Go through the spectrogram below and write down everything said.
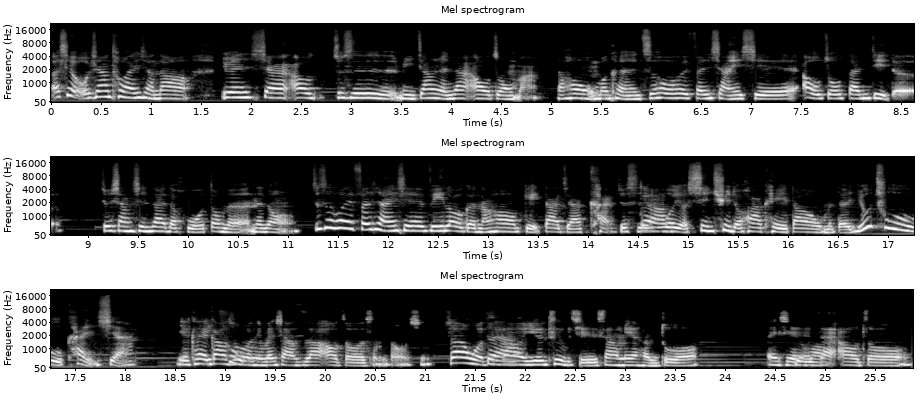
而且我现在突然想到，因为现在澳就是米江人在澳洲嘛，然后我们可能之后会分享一些澳洲当地的，嗯、就像现在的活动的那种，就是会分享一些 Vlog，然后给大家看。就是如果有兴趣的话，可以到我们的 YouTube 看一下，也可以告诉我你们想知道澳洲的什么东西。虽然我知道 YouTube 其实上面很多那些在澳洲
